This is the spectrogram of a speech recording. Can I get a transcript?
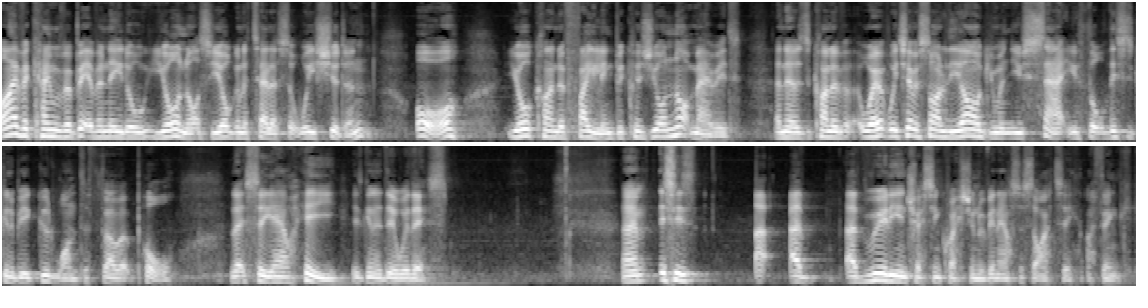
Either came with a bit of a needle, you're not, so you're going to tell us that we shouldn't, or you're kind of failing because you're not married and there was kind of whichever side of the argument you sat, you thought this is going to be a good one to throw at Paul. Let's see how he is going to deal with this. Um, this is a, a, a, really interesting question within our society, I think,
